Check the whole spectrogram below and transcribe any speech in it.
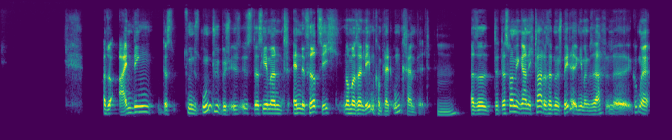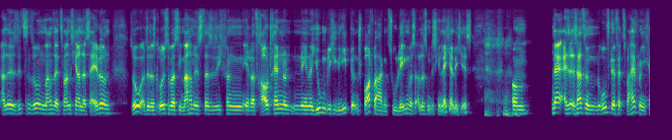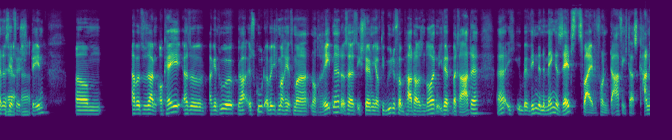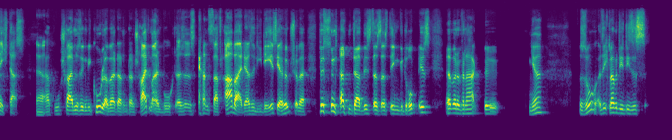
Also ein Ding, das zumindest untypisch ist, ist, dass jemand Ende 40 nochmal sein Leben komplett umkrempelt. Mhm. Also das war mir gar nicht klar. Das hat nur später irgendjemand gesagt. Und, äh, guck mal, alle sitzen so und machen seit 20 Jahren dasselbe und so. Also das Größte, was sie machen, ist, dass sie sich von ihrer Frau trennen und eine jugendliche Geliebte und einen Sportwagen zulegen, was alles ein bisschen lächerlich ist. um, naja, also es hat so einen Ruf der Verzweiflung. Ich kann das ja, ja verstehen. Ja. Ähm, aber zu sagen, okay, also Agentur, ja, ist gut, aber ich mache jetzt mal noch Redner. Das heißt, ich stelle mich auf die Bühne von ein paar tausend Leuten, ich werde Berater, äh, ich überwinde eine Menge Selbstzweifel von, darf ich das, kann ich das? Ja. ja. Buch schreiben ist irgendwie cool, aber dann, dann schreib mal ein Buch. Das ist ernsthaft Arbeit. Also die Idee ist ja hübsch, aber bis du dann da bist, dass das Ding gedruckt ist, äh, bei einem Verlag, äh, ja, so. Also ich glaube, die, dieses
